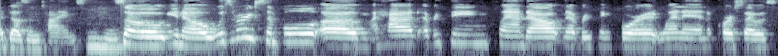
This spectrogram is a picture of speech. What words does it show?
a dozen times. Mhm. So, you know, it was very simple. Um, I had everything planned out and everything for it. Went in. Of course, I was.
